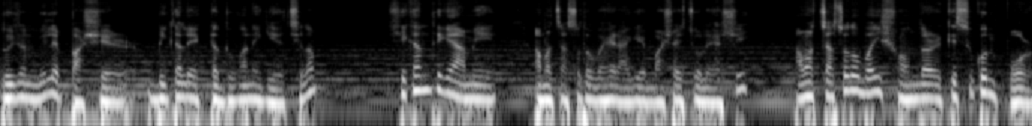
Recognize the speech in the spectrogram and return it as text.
দুইজন মিলে পাশের বিকালে একটা দোকানে গিয়েছিলাম। সেখান থেকে আমি আমার চাচাতো ভাইয়ের আগে বাসায় চলে আসি। আমার চাচাতো ভাই সন্ধ্যার কিছুক্ষণ পর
